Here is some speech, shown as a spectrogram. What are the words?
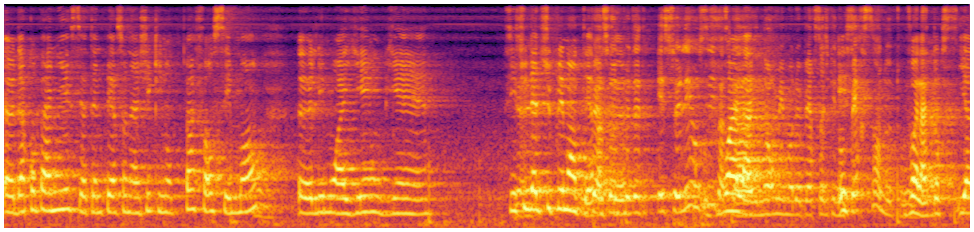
euh, d'accompagner certaines personnes âgées qui n'ont pas forcément euh, les moyens ou bien c'est une aide supplémentaire. Personnes peut-être esselées aussi, parce qu'il y a énormément de personnes qui n'ont personne autour. Voilà, donc il y a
